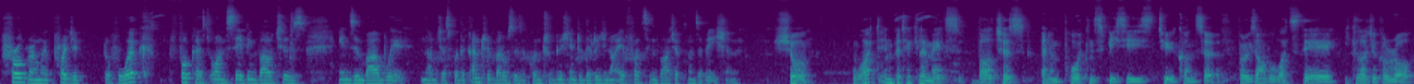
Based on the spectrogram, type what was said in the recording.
program, a project of work focused on saving vultures in Zimbabwe. not just for the country, but also as a contribution to the regional efforts in vulture conservation. Sure. What in particular makes vultures an important species to conserve? For example, what's their ecological role?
